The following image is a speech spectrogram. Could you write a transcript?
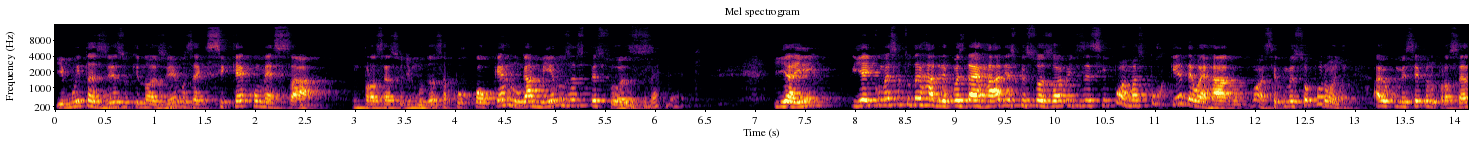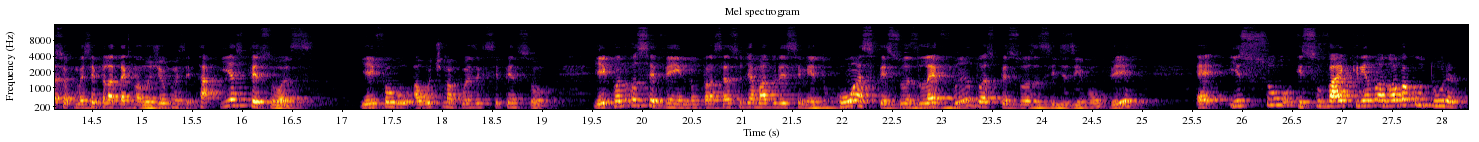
E muitas vezes o que nós vemos é que se quer começar um processo de mudança por qualquer lugar, menos as pessoas. É verdade. E aí e aí começa tudo errado. Depois dá errado e as pessoas olham e dizem assim, pô, mas por que deu errado? Bom, você começou por onde? Ah, eu comecei pelo processo, eu comecei pela tecnologia, eu comecei... Tá, e as pessoas? E aí foi a última coisa que se pensou. E aí quando você vem num processo de amadurecimento com as pessoas, levando as pessoas a se desenvolver, é, isso, isso vai criando uma nova cultura.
